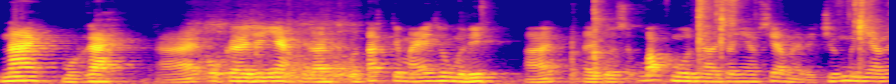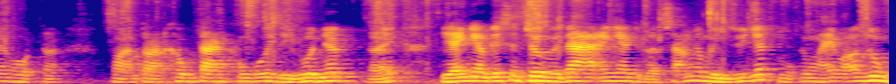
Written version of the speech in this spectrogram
nai một gà. Đấy ok cho anh em? Đây tôi tắt cái máy zoom rồi đi. Đấy đây tôi sẽ bóc luôn ờ, cho anh em xem này để chứng minh em cái hột ờ, hoàn toàn không tang không có gì luôn nhé đấy thì anh em đến sân chơi người ta anh em chỉ cần sắm cho mình duy nhất một cái máy báo dung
